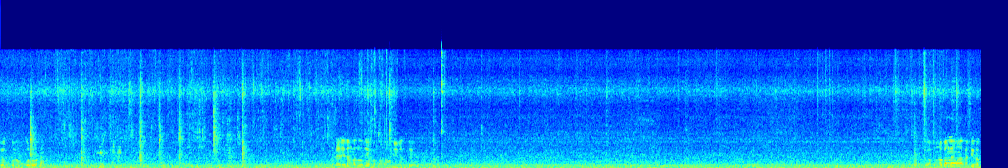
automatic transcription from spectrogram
Kasirot, kulong-kulo na. Madali lang maluto yan, makaroni lang ito eh. So, abang-abang lang mga kasirot.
